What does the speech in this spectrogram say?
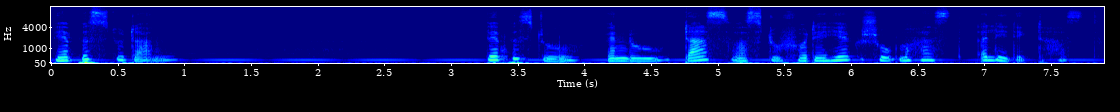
Wer bist du dann? Wer bist du, wenn du das, was du vor dir hergeschoben hast, erledigt hast?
